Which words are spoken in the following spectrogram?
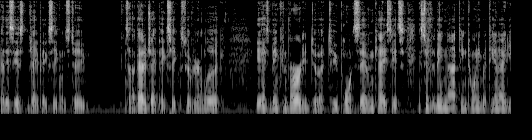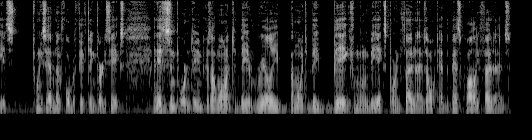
uh, this is JPEG sequence 2. So if I go to JPEG sequence 2 over here and look, it has been converted to a 2.7K. See, it's instead of it being 1920 by 1080, it's 2704 by 1536. And this is important to me because I want it to be a really, I want it to be big if I'm going to be exporting photos. I want to have the best quality photos.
